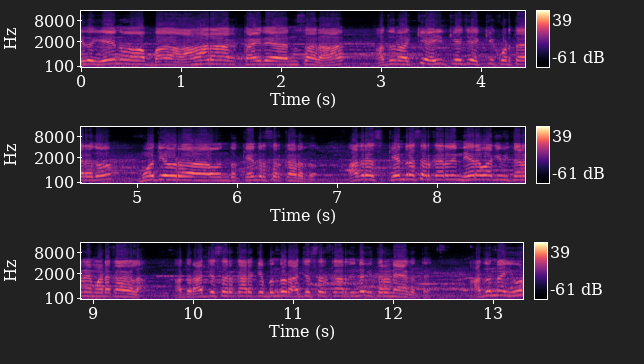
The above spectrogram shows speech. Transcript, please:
ಇದು ಏನು ಬ ಆಹಾರ ಕಾಯ್ದೆ ಅನುಸಾರ ಅದನ್ನು ಅಕ್ಕಿ ಐದು ಕೆ ಜಿ ಅಕ್ಕಿ ಕೊಡ್ತಾ ಇರೋದು ಮೋದಿಯವರ ಒಂದು ಕೇಂದ್ರ ಸರ್ಕಾರದ್ದು. ಆದರೆ ಕೇಂದ್ರ ಸರ್ಕಾರದಿಂದ ನೇರವಾಗಿ ವಿತರಣೆ ಮಾಡೋಕ್ಕಾಗಲ್ಲ. ಅದು ರಾಜ್ಯ ಸರ್ಕಾರಕ್ಕೆ ಬಂದು ರಾಜ್ಯ ಸರ್ಕಾರದಿಂದ ವಿತರಣೆ ಆಗುತ್ತೆ. ಅದನ್ನ ಇವ್ರ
